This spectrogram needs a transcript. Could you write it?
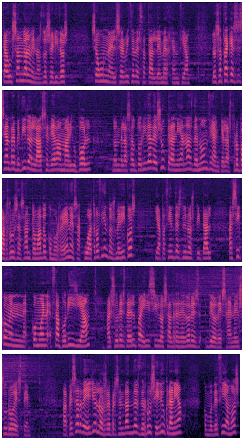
causando al menos dos heridos, según el Servicio Estatal de Emergencia. Los ataques se han repetido en la asediada Mariupol, donde las autoridades ucranianas denuncian que las tropas rusas han tomado como rehenes a 400 médicos y a pacientes de un hospital, así como en, como Zaporilla, al sureste del país, y los alrededores de Odessa, en el suroeste. A pesar de ello, los representantes de Rusia y de Ucrania, como decíamos,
